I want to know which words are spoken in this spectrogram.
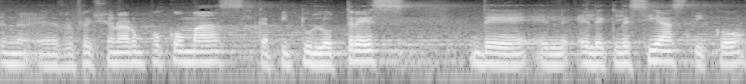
eh, reflexionar un poco más, capítulo 3, del el eclesiástico,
